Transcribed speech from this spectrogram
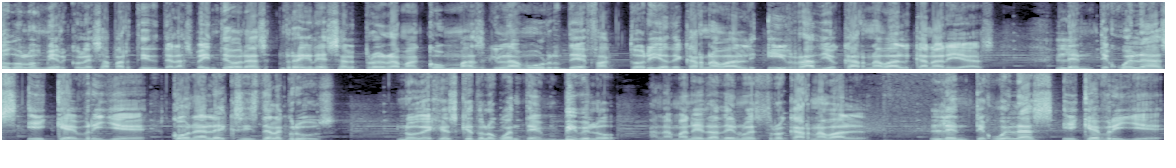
Todos los miércoles a partir de las 20 horas regresa el programa con más glamour de Factoría de Carnaval y Radio Carnaval Canarias. Lentejuelas y que brille con Alexis de la Cruz. No dejes que te lo cuenten, vívelo a la manera de nuestro carnaval. Lentejuelas y que brille,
